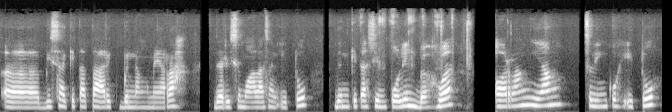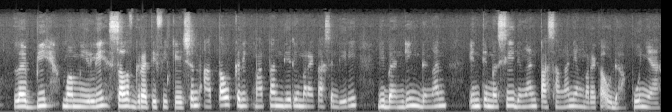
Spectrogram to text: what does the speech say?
uh, bisa kita tarik benang merah dari semua alasan itu dan kita simpulin bahwa orang yang selingkuh itu lebih memilih self gratification atau kenikmatan diri mereka sendiri dibanding dengan intimasi dengan pasangan yang mereka udah punya.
